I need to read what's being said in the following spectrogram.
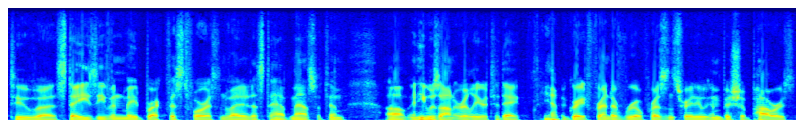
to uh, stay. He's even made breakfast for us, invited us to have mass with him, um, and he was on earlier today. Yep. A great friend of Real Presence Radio and Bishop Powers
